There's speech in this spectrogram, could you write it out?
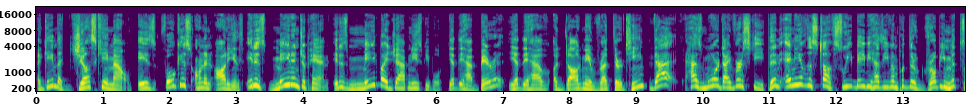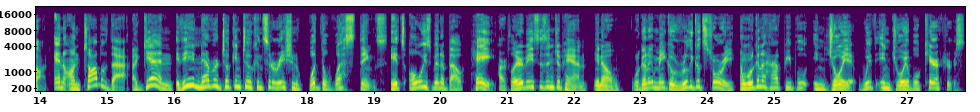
a game that just came out, is focused on an audience. It is made in Japan. It is made by Japanese people, yet they have Barret, yet they have a dog named Red 13. That has more diversity than any of the stuff Sweet Baby has even put their grubby mitts on. And on top of that, again, they never took into consideration what the West thinks. It's always been about, hey, our player base is in Japan, you know, we're gonna make a really good story and we're gonna have people enjoy it with enjoyable characters.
